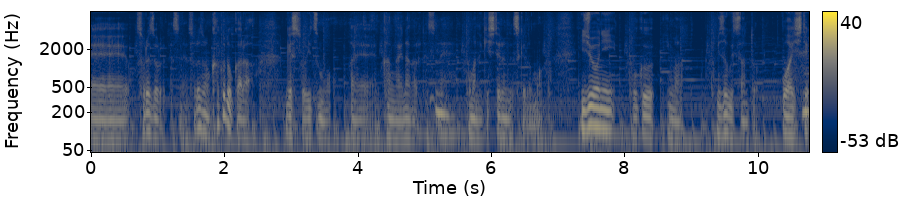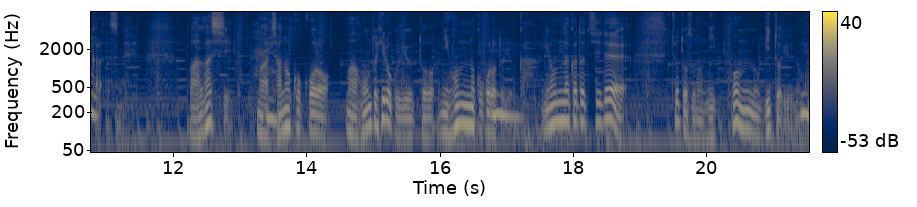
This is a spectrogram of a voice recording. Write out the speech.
えーそれぞれですねそれぞれの角度からゲストをいつも、えー考えながらですね、お招きしてるんですけども非常に僕今溝口さんとお会いしてからですね、和菓子、まあ、はい。茶の心、まあ本当広く言うと日本の心というか、いろんな形でちょっとその日本の美というのも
